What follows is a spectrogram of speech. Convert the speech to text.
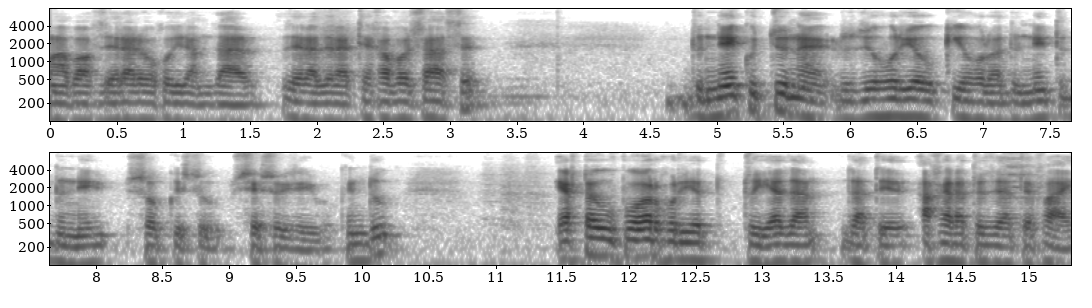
মা বাপ যারারও কইরাম যার জেরা জেরা টাকা পয়সা আছে, দুনিয়ায় কিচ্ছু নাই, রুজু হরিয়াও কি হলো, দুনিয়ায় তো দুনিয়ায় সব কিছু শেষ হয়ে যাইব। কিন্তু একটা উপহার করিয়া থইয়া যান, যাতে আখেরাতে যাতে পায়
